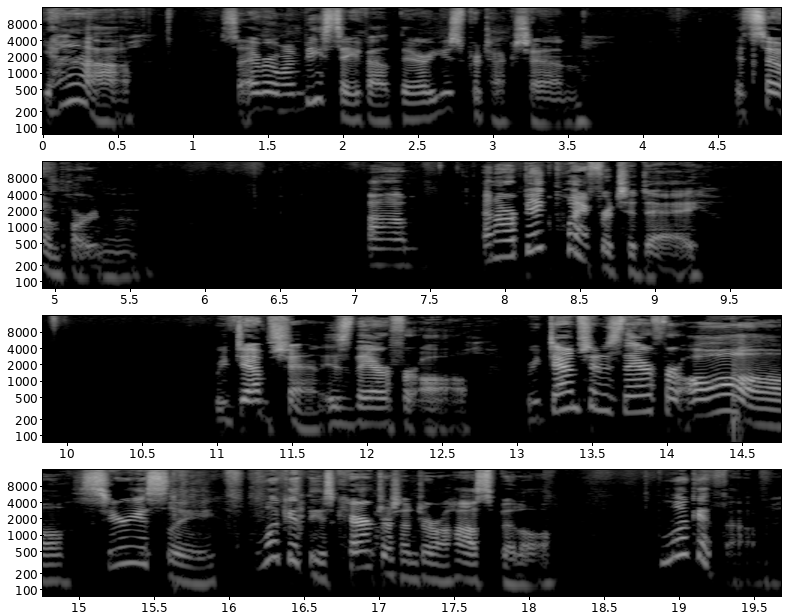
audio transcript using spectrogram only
yeah. So everyone be safe out there. Use protection. It's so important. Um, and our big point for today redemption is there for all. Redemption is there for all. Seriously, look at these characters on General Hospital. Look at them.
